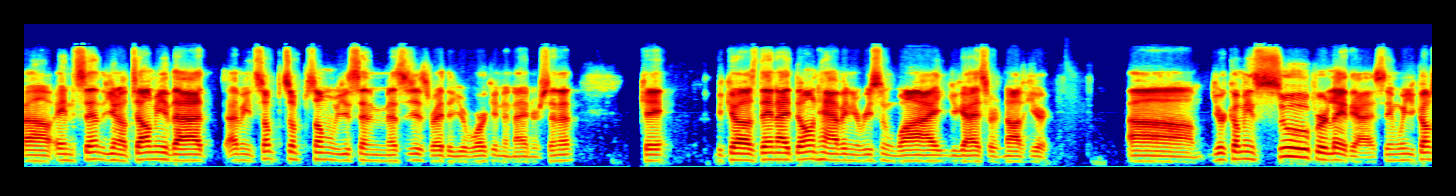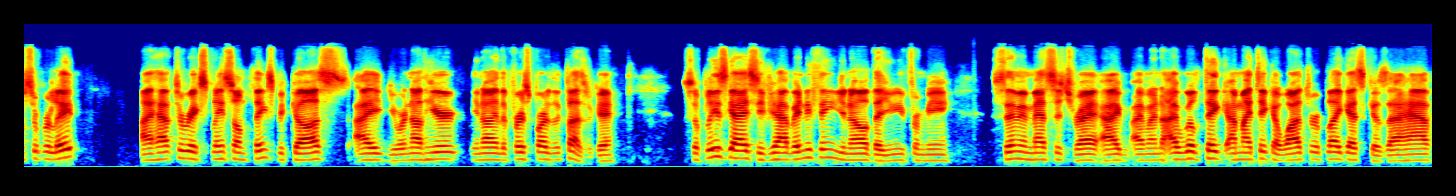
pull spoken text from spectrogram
Uh, and send you know tell me that i mean some some some of you send me messages right that you're working and i understand it okay because then i don't have any reason why you guys are not here um you're coming super late guys and when you come super late I have to re-explain some things because I you were not here, you know, in the first part of the class, okay? So please, guys, if you have anything, you know, that you need from me, send me a message, right? I I mean I will take I might take a while to reply, guys, because I have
